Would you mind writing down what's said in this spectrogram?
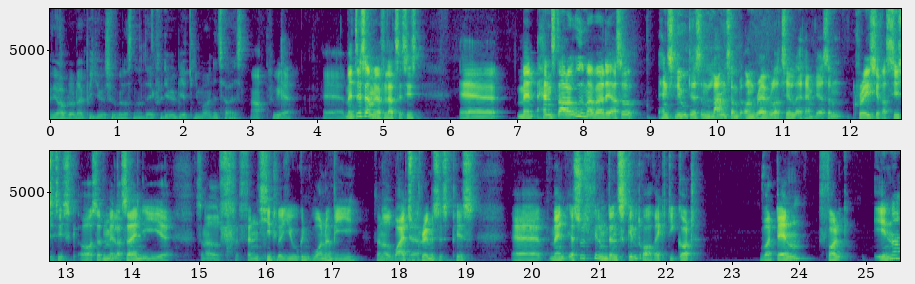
vi uploader ikke på YouTube eller sådan noget. Det er ikke fordi, vi bliver demonetized. Oh, fy her. Uh, men det ser man i hvert fald her til sidst. Uh, men han starter ud med at være det, og så hans liv, det er sådan langsomt unraveler til, at han bliver sådan crazy racistisk, og sådan melder sig ind i uh, sådan noget fanden Hitlerjugend wannabe, sådan noget white Ja. supremacist piss. Uh, men jeg synes, filmen den skildrer rigtig godt, hvordan folk ender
